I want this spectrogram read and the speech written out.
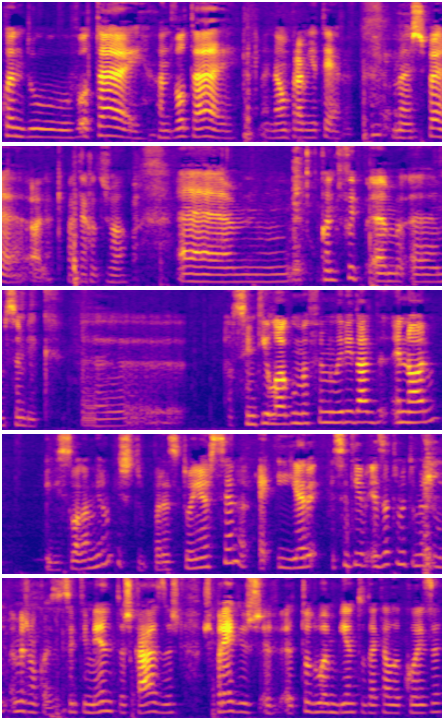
quando voltei, quando voltei, não para a minha terra, mas para, olha, aqui para a terra do João, um, quando fui a, a Moçambique, uh, senti logo uma familiaridade enorme e disse logo à minha irmã: Isto parece que estou em Arcena. É, e era, sentia exatamente a mesma, a mesma coisa: o sentimento, as casas, os prédios, a, a, todo o ambiente daquela coisa,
